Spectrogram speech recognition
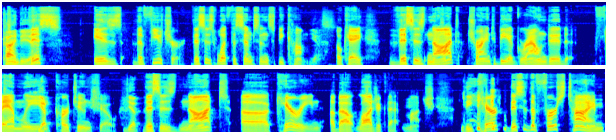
Kind of. Yeah. This is the future. This is what The Simpsons become. Yes. Okay. This is not trying to be a grounded family Yep. cartoon show. Yep. This is not uh, caring about logic that much. The character. this is the first time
